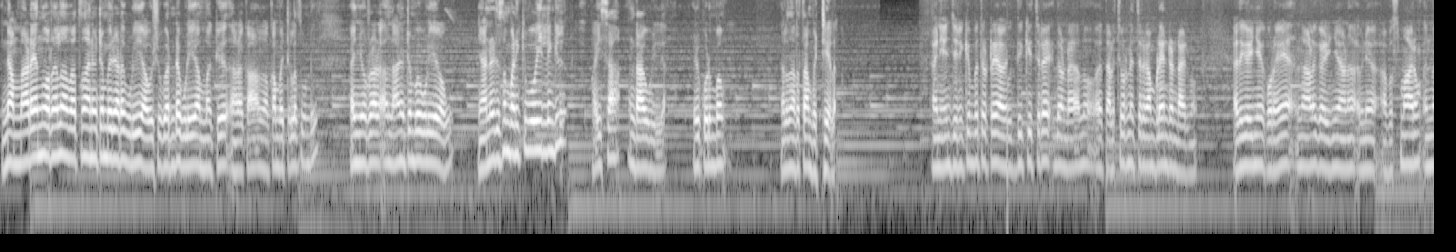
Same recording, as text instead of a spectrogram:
പിന്നെ അമ്മയുടെ എന്ന് പറഞ്ഞാൽ പത്ത് നാനൂറ്റമ്പത് രൂപയുടെ ഗുളികയാവും ഷുഗറിന്റെ ഗുളിക അമ്മയ്ക്ക് നടക്കാൻ നോക്കാൻ പറ്റുള്ളതുകൊണ്ട് അഞ്ഞൂറ് രൂപ നാനൂറ്റമ്പത് ഗുളികയാവും ഞാനൊരു ദിവസം പണിക്ക് പോയില്ലെങ്കിൽ പൈസ ഉണ്ടാവില്ല. ഒരു കുടുംബം നില നടത്താൻ പറ്റിയില്ല. അനിയൻ ജനിക്കുമ്പോൾ തൊട്ടേ ബുദ്ധിക്ക് ഇച്ചിരി ഇതുണ്ടായിരുന്നു. തലച്ചോറിന് ഇച്ചിരി കംപ്ലൈന്റ് ഉണ്ടായിരുന്നു. അത് കഴിഞ്ഞ് കുറേ നാൾ കഴിഞ്ഞാണ് അവന് അപസ്മാരം എന്ന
